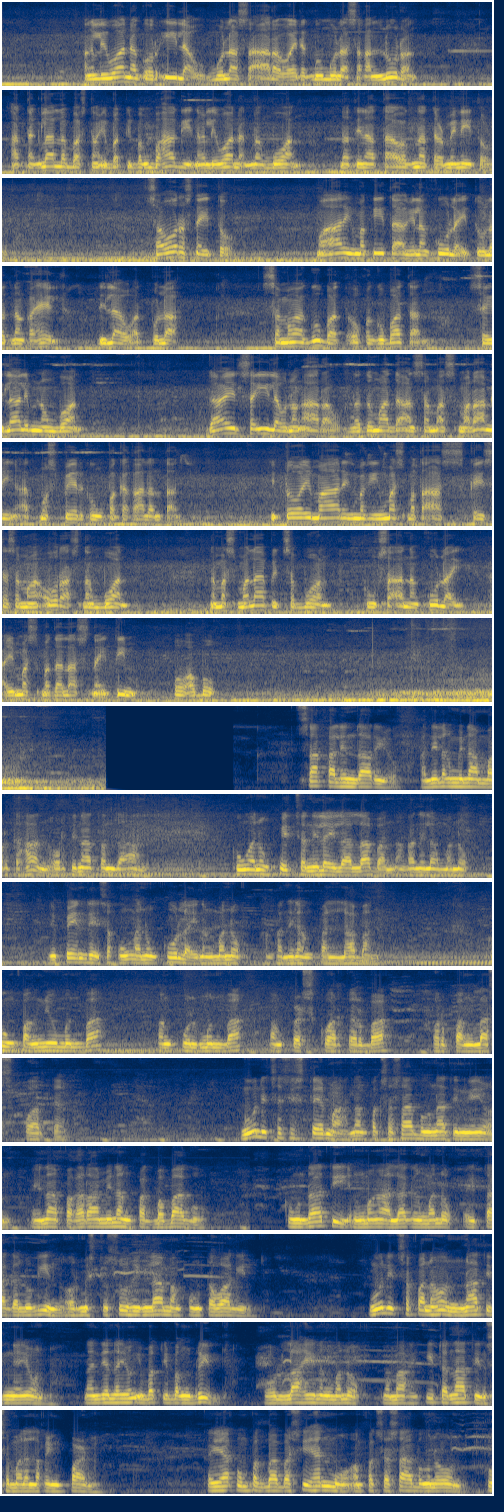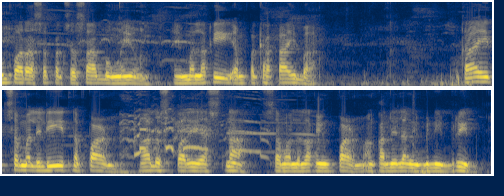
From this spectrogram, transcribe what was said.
ang liwanag or ilaw mula sa araw ay nagmumula sa kanluran at naglalabas ng iba't ibang bahagi ng liwanag ng buwan na tinatawag na terminator. Sa oras na ito, maaaring makita ang ilang kulay tulad ng kahel, dilaw at pula sa mga gubat o kagubatan sa ilalim ng buwan. Dahil sa ilaw ng araw na dumadaan sa mas maraming atmosperikong pagkakalantad, ito ay maaaring maging mas mataas kaysa sa mga oras ng buwan na mas malapit sa buwan kung saan ang kulay ay mas madalas na itim o abo. Sa kalendaryo, kanilang minamarkahan o tinatandaan kung anong petsa nila ilalaban ang kanilang manok. Depende sa kung anong kulay ng manok ang kanilang panlaban. Kung pang new moon ba, pang full moon ba, pang first quarter ba, or pang last quarter. Ngunit sa sistema ng pagsasabong natin ngayon ay napakarami ng pagbabago. Kung dati ang mga alagang manok ay tagalugin or mistusuhin lamang kung tawagin. Ngunit sa panahon natin ngayon, nandiyan na yung iba't ibang breed o lahi ng manok na makikita natin sa malalaking farm. Kaya kung pagbabasihan mo ang pagsasabong noon kumpara sa pagsasabong ngayon ay malaki ang pagkakaiba. Kahit sa maliliit na farm, halos parehas na sa malalaking farm ang kanilang ibinibreed.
